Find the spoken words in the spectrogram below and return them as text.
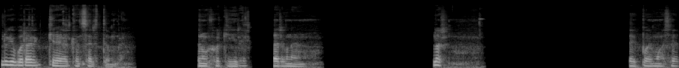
¿Qué es lo que quiere alcanzar este hombre? A lo mejor quiere alcanzar una flor. Podemos hacer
